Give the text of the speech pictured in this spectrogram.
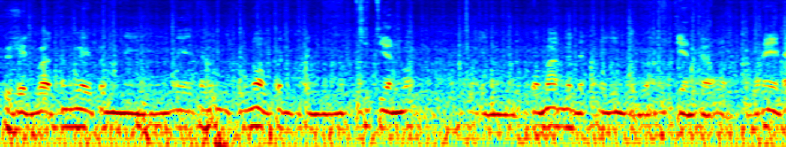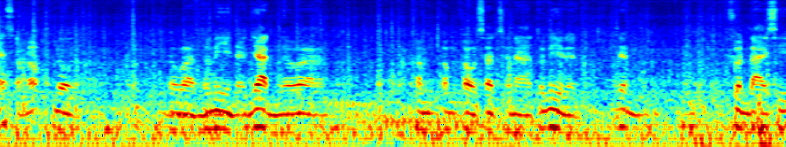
คือเห็นว่าทั้งเอ้ยเพิ่นนี่แม่ทั้งทั้งน้องเพิ่นเป็นชิเตียนวะเป็นประมาณนั้นน่ะได้ยินเพิ่นว่าเตียนกับวันนี้ได้สำหรับโดยแต่ว่าตัวนี้น่ะย่านเลยว่าทำคำเข้าศาสนาตัวนี้น่ะเช่น ส่วนใดสิ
